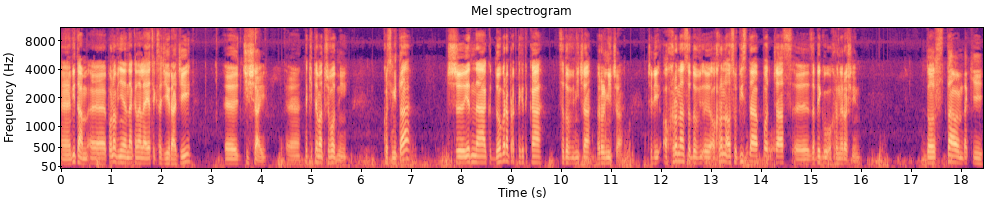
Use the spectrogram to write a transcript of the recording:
E, witam e, ponownie na kanale Jacek Sadzi Radzi. E, dzisiaj taki temat przewodni. Kosmita, czy jednak dobra praktyka sadownicza, rolnicza? Czyli ochrona, ochrona osobista podczas zabiegu ochrony roślin. Dostałem taki,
